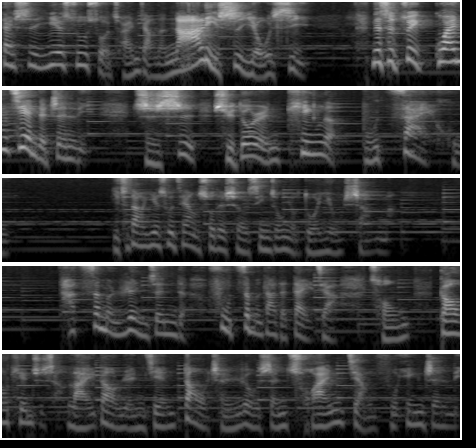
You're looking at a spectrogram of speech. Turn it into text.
但是耶稣所传讲的哪里是游戏？那是最关键的真理，只是许多人听了。不在乎，你知道耶稣这样说的时候，心中有多忧伤吗？他这么认真的付这么大的代价，从高天之上来到人间，道成肉身，传讲福音真理，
